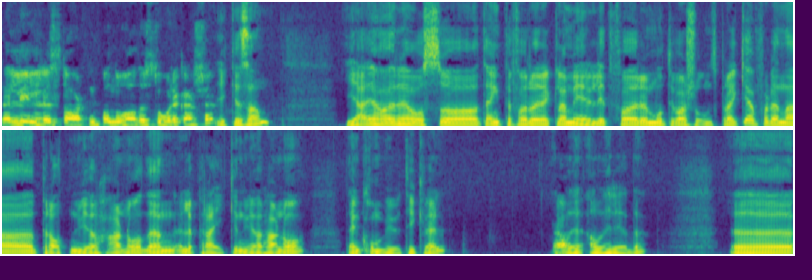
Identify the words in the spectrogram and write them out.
den lille starten på noe av det store, kanskje. Ikke sant? Jeg har også tenkt for å reklamere litt for motivasjonspreik, ja, for denne praten vi har her nå, den, eller preiken vi har her nå, den kommer ut i kveld. Ja. Allerede. Eh,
